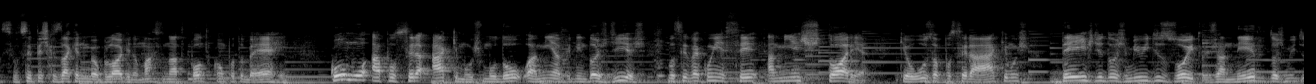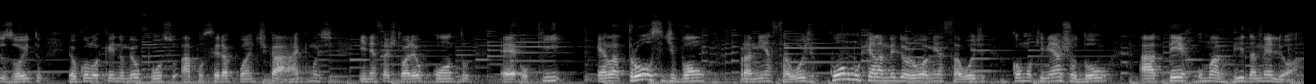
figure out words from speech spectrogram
se você pesquisar aqui no meu blog, no marcionato.com.br, como a pulseira Acmos mudou a minha vida em dois dias, você vai conhecer a minha história que eu uso a pulseira Acmos desde 2018. Janeiro de 2018 eu coloquei no meu pulso a pulseira quântica Acmos e nessa história eu conto é, o que ela trouxe de bom para minha saúde, como que ela melhorou a minha saúde, como que me ajudou a ter uma vida melhor.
